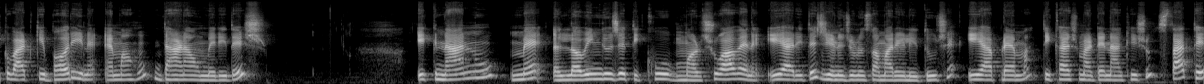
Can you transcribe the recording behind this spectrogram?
એક વાટકી ભરીને એમાં હું ધાણા ઉમેરી દઈશ. એક નાનું મેં લવિંગ્યું જે તીખું મરચું આવે ને, એ આ રીતે ઝીણું ઝીણું સમારી લીધું છે. એ આપણે એમાં તીખાશ માટે નાખીશું. સાથે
